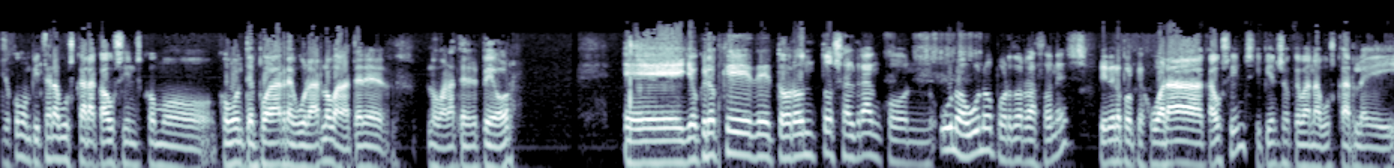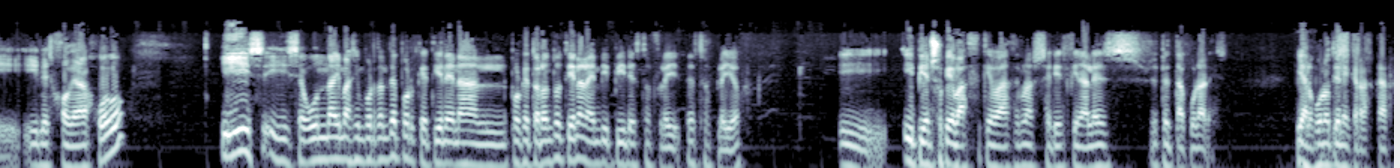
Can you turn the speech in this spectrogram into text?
Yo como empiezan a buscar a Cousins como, como en temporada regular lo van a tener lo van a tener peor. Eh, yo creo que de Toronto saldrán con 1-1 por dos razones. Primero porque jugará Cousins y pienso que van a buscarle y, les joderá el juego. Y, segunda y más importante porque tienen al porque Toronto tiene al MVP de estos playoffs. Y, pienso que va, que va a hacer unas series finales espectaculares. Y alguno tiene que rascar.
